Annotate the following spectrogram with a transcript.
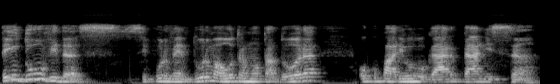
Tenho dúvidas se porventura uma outra montadora ocuparia o lugar da Nissan.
